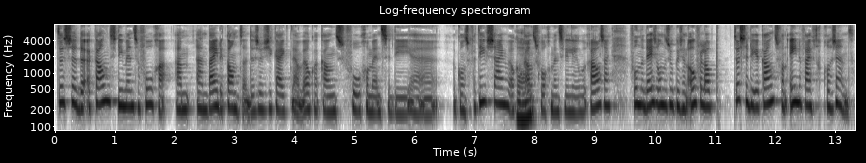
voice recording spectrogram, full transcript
tussen de accounts die mensen volgen aan, aan beide kanten. Dus als je kijkt naar welke accounts volgen mensen die uh, conservatief zijn, welke Mhm. accounts volgen mensen die liberaal zijn, vonden deze onderzoekers een overlap tussen die accounts van 51%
